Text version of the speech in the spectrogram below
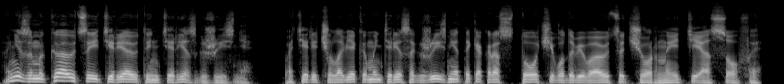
Они замыкаются и теряют интерес к жизни. Потеря человеком интереса к жизни — это как раз то, чего добиваются черные теософы.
